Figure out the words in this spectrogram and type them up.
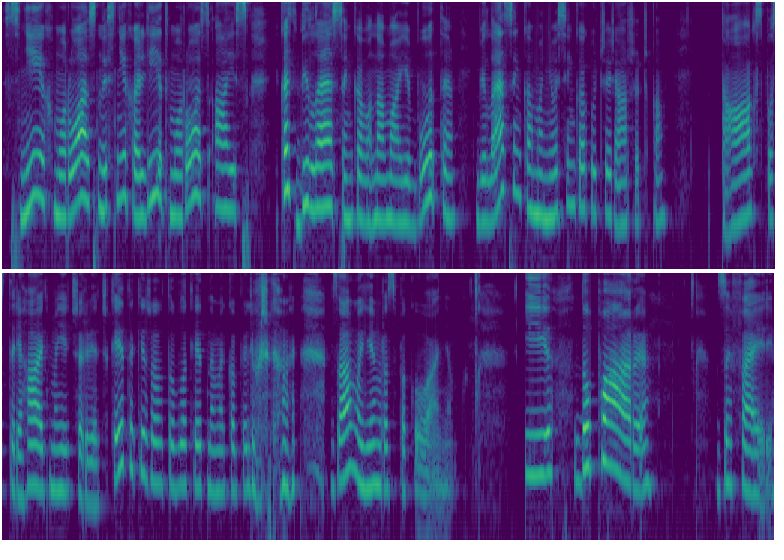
Сніг, мороз, не сніг, а лід, мороз, айс. Якась білесенька вона має бути. Білесенька, манюсенька кучеряшечка. Так, спостерігають мої черв'ячки такі жовто-блакитними капелюшками за моїм розпакуванням. І до пари Зефейрі.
